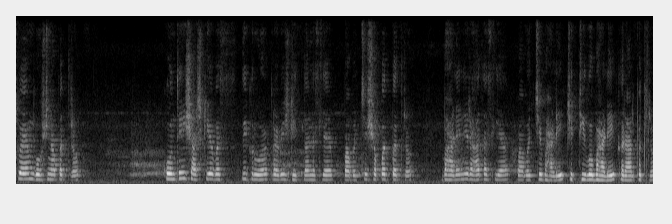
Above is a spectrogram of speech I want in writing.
स्वयंघोषणापत्र कोणतेही शासकीय वसतिगृह प्रवेश घेतला नसल्याबाबतचे शपथपत्र भाड्याने राहत असल्याबाबतचे भाडे चिठ्ठी व भाडे करारपत्र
